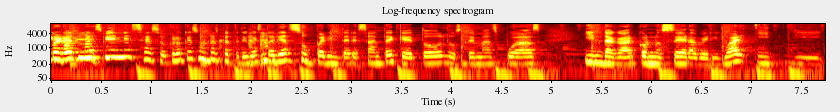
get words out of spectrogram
Pero es, más bien es eso, creo que es un respeto. Digo, estaría súper interesante que todos los temas puedas indagar, conocer, averiguar y, y, y,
